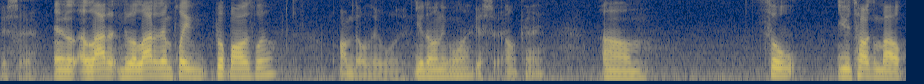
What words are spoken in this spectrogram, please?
yes, sir. And a lot of do a lot of them play football as well? I'm the only one. You're the only one? Yes, sir. Okay. Um, so you're talking about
